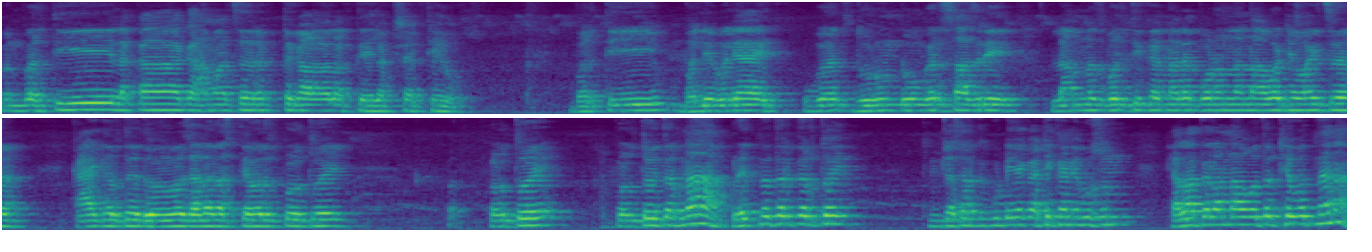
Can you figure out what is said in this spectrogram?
पण भरती लका घामाचं रक्त गाळावं लागतं हे लक्षात ठेव. भरती भले भले आहेत. उगत दुरून डोंगर साजरे. लांबनच भरती करणाऱ्या पोरांना नावं ठेवायचं. काय करतोय? दोन वर्ष झाला रस्त्यावरच पळतोय. पळतोय? पळतोय तर ना. प्रयत्न तर करतोय. तुमच्यासारखं कुठे एका ठिकाणी बसून ह्याला त्याला नावं तर ठेवत नाही ना.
